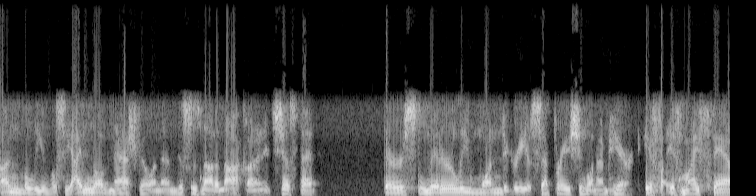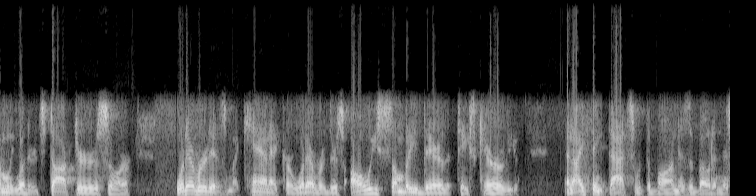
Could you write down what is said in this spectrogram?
unbelievable. See, I love Nashville, and then this is not a knock on it. It's just that there's literally one degree of separation when I'm here. If if my family, whether it's doctors or whatever it is, mechanic or whatever, there's always somebody there that takes care of you. And I think that's what the bond is about in this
